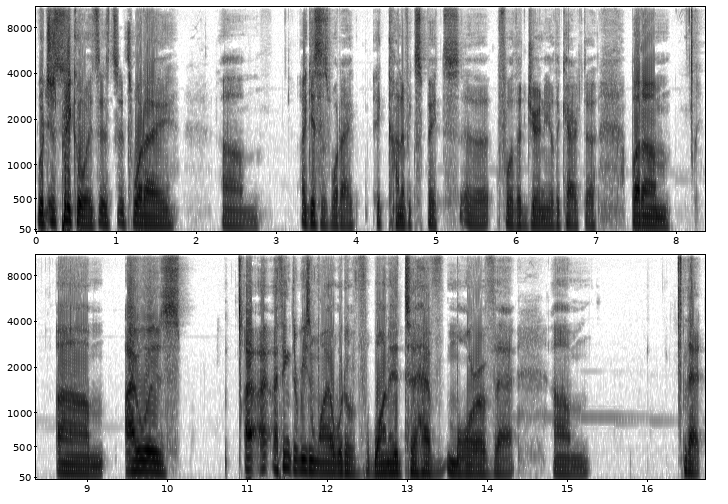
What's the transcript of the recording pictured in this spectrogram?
which is pretty cool. It's it's, it's what I, um, I guess is what I it kind of expect uh, for the journey of the character. But um, um, I was, I, I- I think the reason why I would have wanted to have more of that, um, that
